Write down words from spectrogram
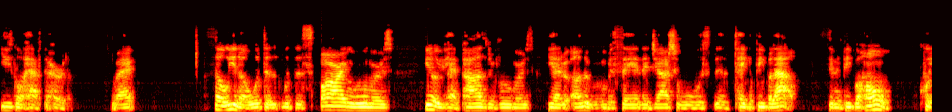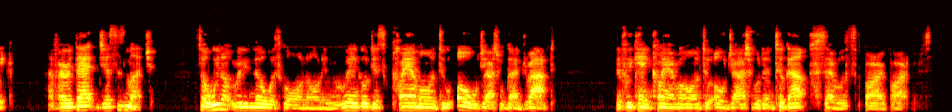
he's going to have to hurt him, right? So you know, with the with the sparring rumors, you know, you had positive rumors. You had other rumors saying that Joshua was uh, taking people out, sending people home quick. I've heard that just as much. So we don't really know what's going on, and we ain't gonna just clam on to oh Joshua got dropped. If we can't clam on to oh Joshua then took out several sparring partners.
